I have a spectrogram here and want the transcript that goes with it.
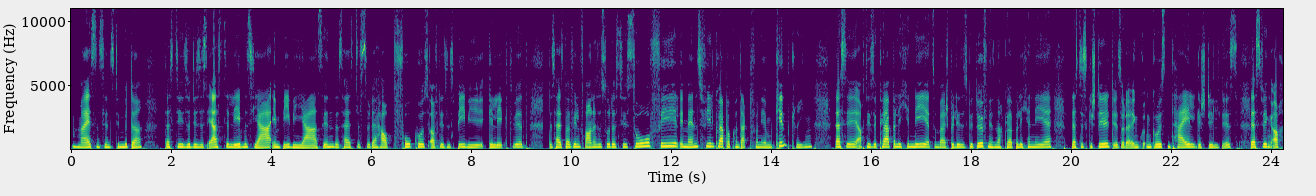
meistens sind es die Mütter, dass die so dieses erste Lebensjahr im Babyjahr sind. Das heißt, dass so der Hauptfokus auf dieses Baby gelegt wird. Das heißt, bei vielen Frauen ist es so, dass sie so viel, immens viel Körperkontakt von ihrem Kind kriegen, dass sie auch diese körperliche Nähe, zum Beispiel dieses Bedürfnis nach körperlicher Nähe, dass das gestillt ist oder im, im größten Teil gestillt ist. Deswegen auch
